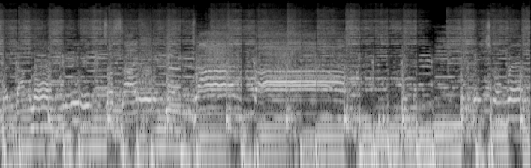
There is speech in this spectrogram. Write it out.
เหมือนดังโลกนี้สดใสขึ้นทันตาในช่วงเวลา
